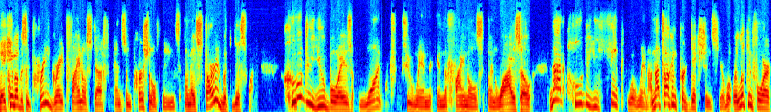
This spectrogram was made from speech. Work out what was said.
they came up with some pretty great final stuff and some personal things. And they started with this one. Who do you boys want to win in the finals and why? So, not who do you think will win. I'm not talking predictions here. What we're looking for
